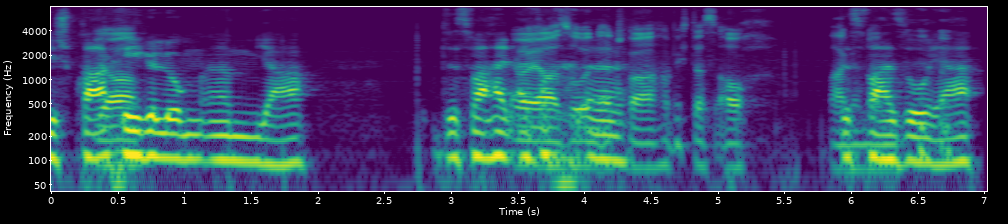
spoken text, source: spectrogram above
die Sprachregelung, ja. Ähm, ja das war halt ja, einfach. Ja, so in äh, etwa habe ich das auch wahrgenommen. Das war so, ja.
